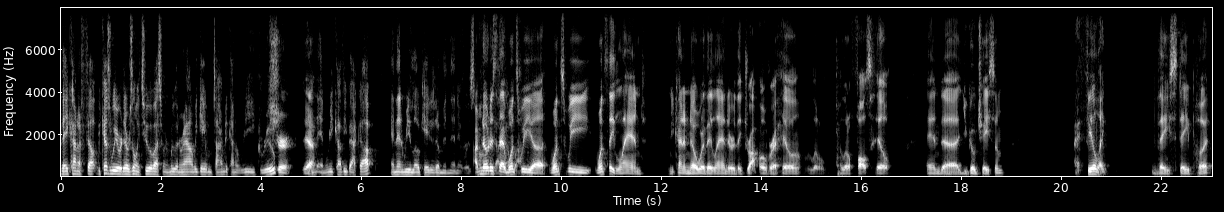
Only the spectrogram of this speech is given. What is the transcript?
they kind of felt because we were there was only two of us and we were moving around. We gave them time to kind of regroup Sure. Yeah. and, and recovey back up and then relocated them. And then it was. I've noticed that once out we uh once we once they land and you kind of know where they land or they drop over a hill, a little a little false hill and uh you go chase them. I feel like they stay put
